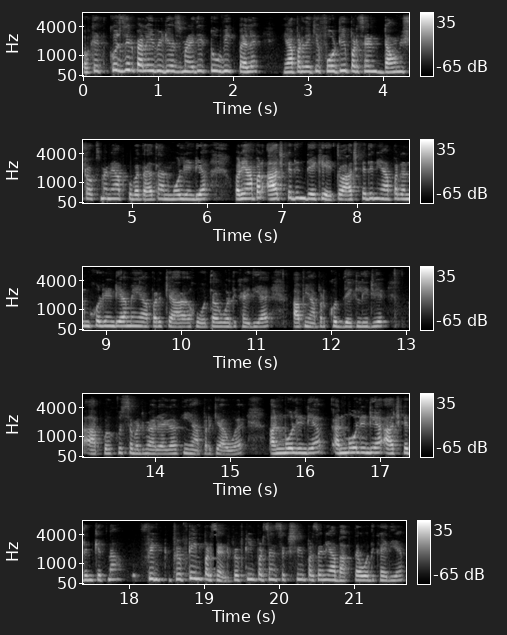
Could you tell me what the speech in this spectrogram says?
ओके कुछ दिन पहले ही वीडियोस बनाई थी टू वीक पहले। यहाँ पर देखिए 40 परसेंट डाउन स्टॉक्स मैंने आपको बताया था, अनमोल इंडिया और यहाँ पर आज के दिन देखे तो आज के दिन यहाँ पर अनमोल इंडिया में यहाँ पर क्या होता हुआ दिखाई दिया है, आप यहाँ पर खुद देख लीजिए। आपको खुद समझ में आ जाएगा कि यहाँ पर क्या हुआ है। अनमोल इंडिया अनमोल इंडिया आज के दिन कितना fifteen percent fifteen percent sixteen percent यहाँ भागता हुआ दिखाई दिया है।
